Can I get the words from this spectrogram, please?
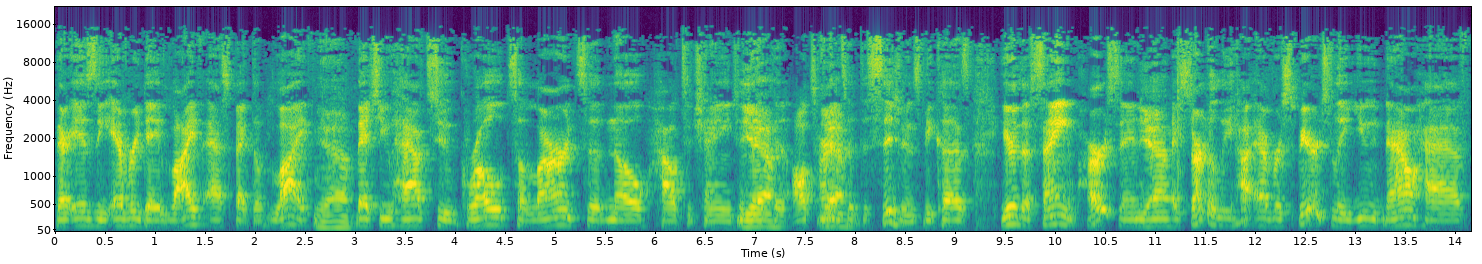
there is the everyday life aspect of life Yeah. that you have to grow to learn to know how to change and Yeah. make the alternative Yeah. decisions because you're the same person Yeah. externally. However, spiritually, you now have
